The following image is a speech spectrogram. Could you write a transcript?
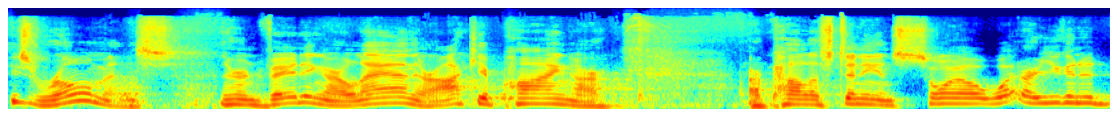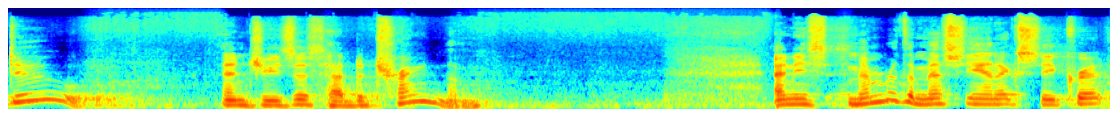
These Romans, they're invading our land, they're occupying our, our Palestinian soil. What are you going to do? And Jesus had to train them. And he remember the messianic secret?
